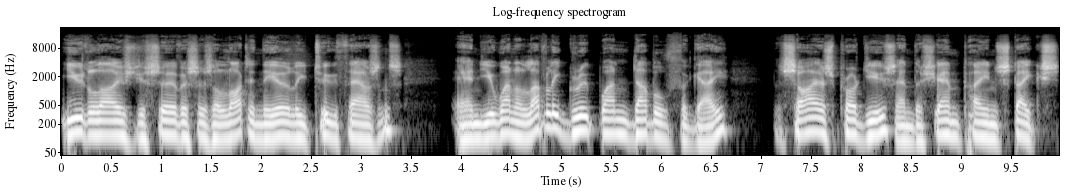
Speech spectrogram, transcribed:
utilised your services a lot in the early 2000s, and you won a lovely Group 1 double for Gai, the Sire's Produce and the Champagne Stakes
